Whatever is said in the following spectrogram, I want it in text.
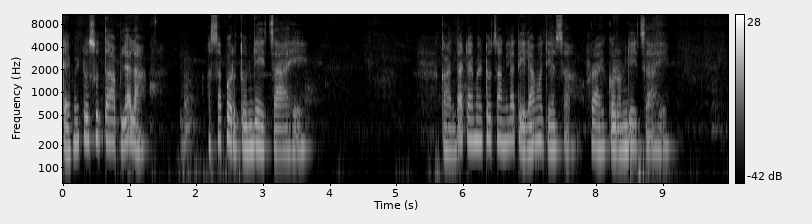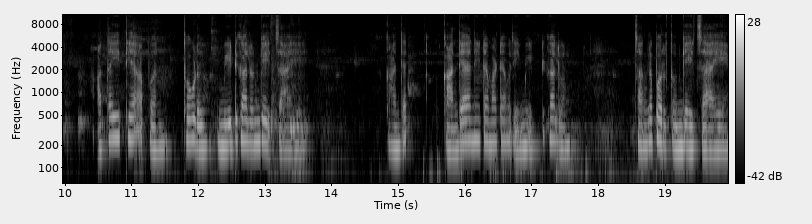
टॅमॅटोसुद्धा आपल्याला असा परतून घ्यायचा आहे. कांदा टॅमॅटो चांगला तेलामध्ये असा फ्राय करून घ्यायचा आहे. आता इथे आपण थोडं मीठ घालून घ्यायचं आहे. कांद्यात कांद्या आणि टमाट्यामध्ये मीठ घालून चांगलं परतून घ्यायचं आहे.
